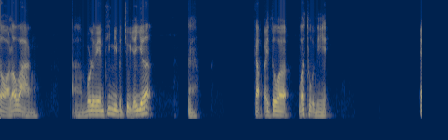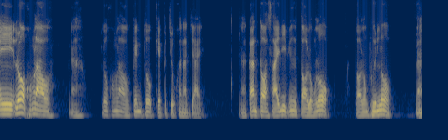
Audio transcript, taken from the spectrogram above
ต่อระหว่างบริเวณที่มีประจุเยอะๆนะกับไอตัววัตถุนี้ ไอ้โลกของเรานะโลกของเราเป็นตัวเก็บประจุขนาดใหญ่นะการต่อสายดินก็คือต่อลงโลก ต่อลงพื้นโลกนะ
